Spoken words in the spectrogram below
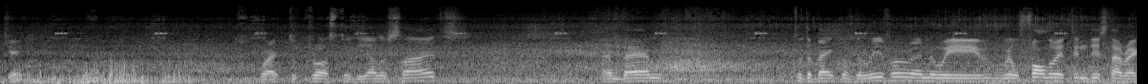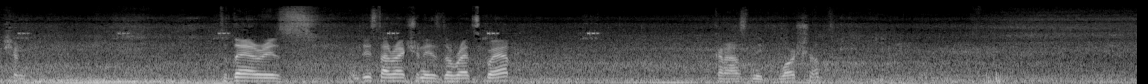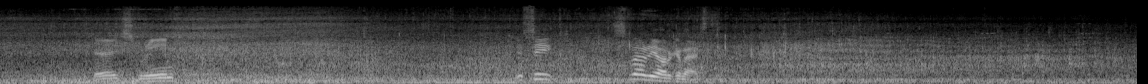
Okay. Try to cross to the other side and then to the bank of the river and we will follow it in this direction. So there is, in this direction is the red square, Krasny Ploshad Okay, it's green. You see, it's very organized.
